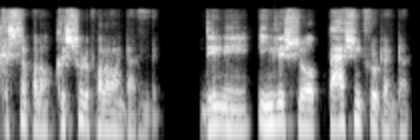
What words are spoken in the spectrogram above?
కృష్ణ ఫలం, కృష్ణుడు ఫలం అంటారండి. దీన్ని ఇంగ్లీష్‌లో ప్యాషన్ ఫ్రూట్ అంటారు.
